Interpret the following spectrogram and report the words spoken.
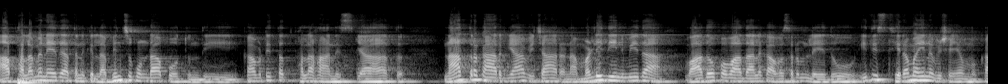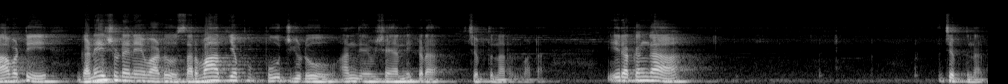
ఆ ఫలం అనేది అతనికి లభించకుండా పోతుంది. కాబట్టి తత్ఫలహాని స్యాత్ నాత్ర కార్య విచారణ. మళ్ళీ దీని మీద వాదోపవాదాలకు అవసరం లేదు. ఇది స్థిరమైన విషయం. కాబట్టి గణేశుడనేవాడు సర్వాద్య పూజ్యుడు అనే విషయాన్ని ఇక్కడ చెప్తున్నారనమాట ఈ రకంగా చెప్తున్నారు.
